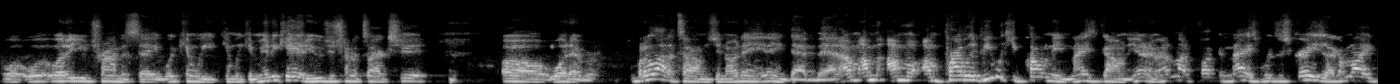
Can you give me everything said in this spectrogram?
what, what, are you trying to say? What can we can we communicate? Are you just trying to talk shit? Uh, whatever. But a lot of times, you know, it ain't, it ain't that bad. I'm, I'm, I'm, I'm probably people keep calling me nice guy on the internet. I'm not fucking nice, which is crazy. Like I'm like,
